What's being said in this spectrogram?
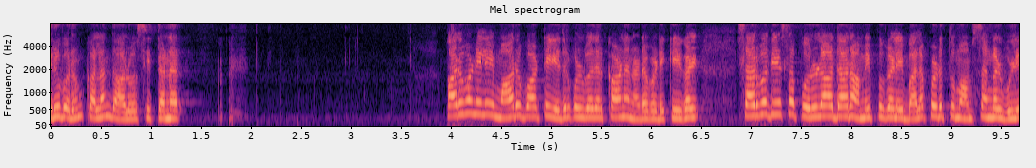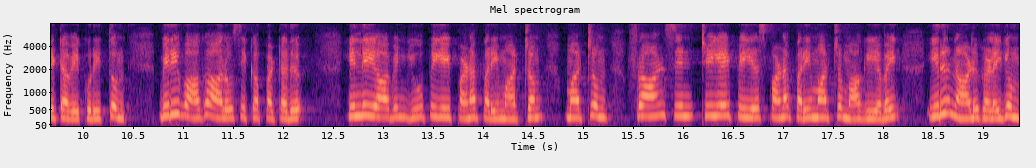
இருவரும் கலந்து ஆலோசித்தனர் பருவநிலை மாறுபாட்டை எதிர்கொள்வதற்கான நடவடிக்கைகள் சர்வதேச பொருளாதார அமைப்புகளை பலப்படுத்தும் அம்சங்கள் உள்ளிட்டவை குறித்தும் விரிவாக ஆலோசிக்கப்பட்டது. இந்தியாவின் யூபிஐ பண பரிமாற்றம் மற்றும் பிரான்சின் டிஐபிஎஸ் பண பரிமாற்றம் ஆகியவை இரு நாடுகளையும்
